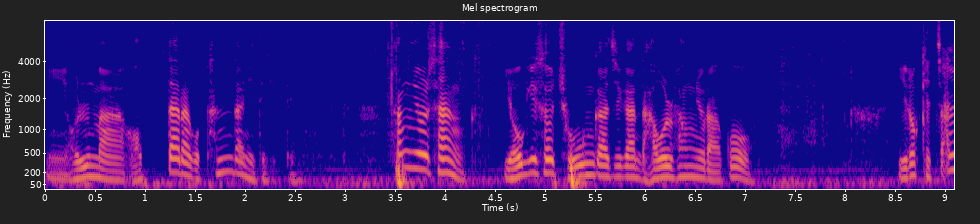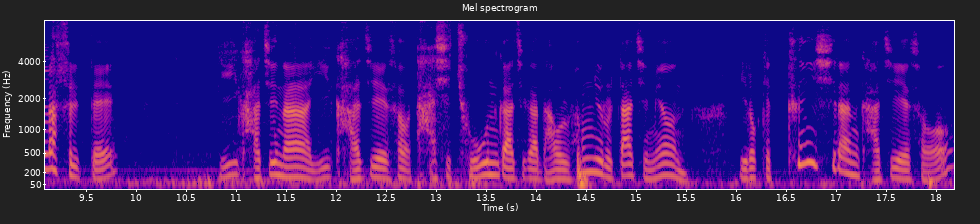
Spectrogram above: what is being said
이 얼마 없다라고 판단이 되기 때문입니다. 확률상 여기서 좋은 가지가 나올 확률하고 이렇게 잘랐을 때 이 가지나 이 가지에서 다시 좋은 가지가 나올 확률을 따지면 이렇게 튼실한 가지에서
